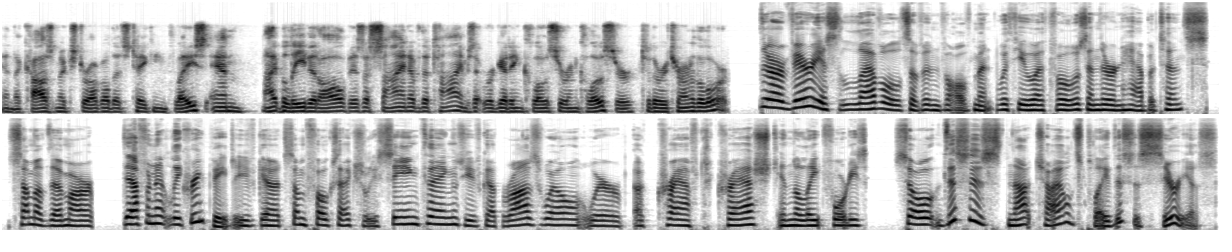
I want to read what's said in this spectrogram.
and the cosmic struggle that's taking place. And I believe it all is a sign of the times that we're getting closer and closer to the return of the Lord. There are various levels of involvement with UFOs and their inhabitants. Some of them are definitely creepy. You've got some folks actually seeing things. You've got Roswell, where a craft crashed in the late 40s. So this is not child's play. This is serious.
